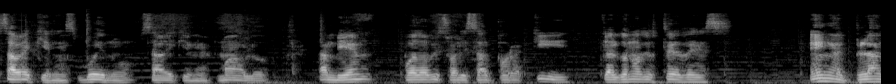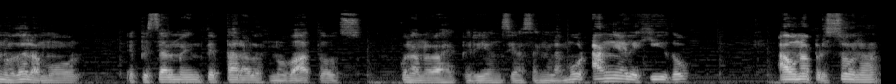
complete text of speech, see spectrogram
sabe quién es bueno, sabe quién es malo. También puedo visualizar por aquí que algunos de ustedes en el plano del amor, especialmente para los novatos con las nuevas experiencias en el amor, han elegido a una persona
